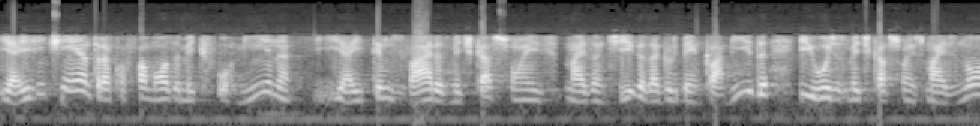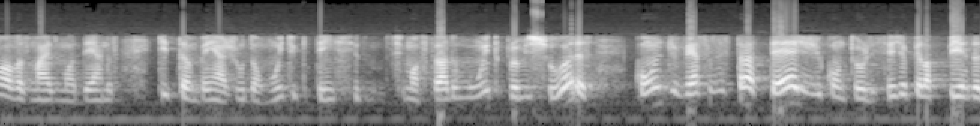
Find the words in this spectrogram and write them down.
E aí a gente entra com a famosa metformina, e aí temos várias medicações mais antigas, a glibenclamida, e hoje as medicações mais novas, mais modernas, que também ajudam muito e que têm sido, se mostrado muito promissoras, com diversas estratégias de controle, seja pela perda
